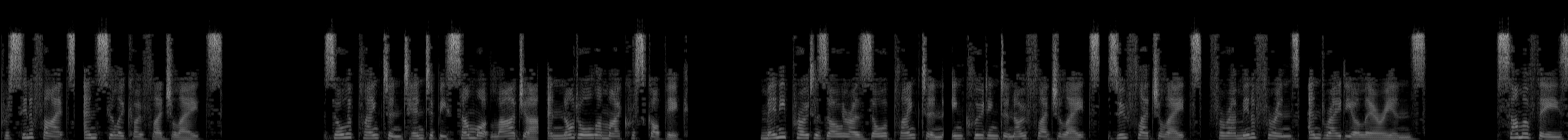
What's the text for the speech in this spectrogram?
prasinophytes, and silicoflagellates. Zooplankton tend to be somewhat larger, and not all are microscopic. Many protozoa are zooplankton, including dinoflagellates, zooflagellates, foraminiferans, and radiolarians. Some of these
